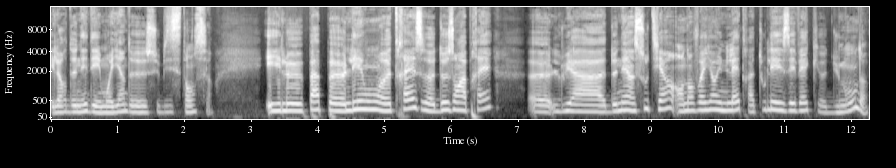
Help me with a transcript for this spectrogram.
et leur donner des moyens de subsistance. Et le pape euh, Léon XIII, euh, deux ans après, lui a donné un soutien en envoyant une lettre à tous les évêques du monde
